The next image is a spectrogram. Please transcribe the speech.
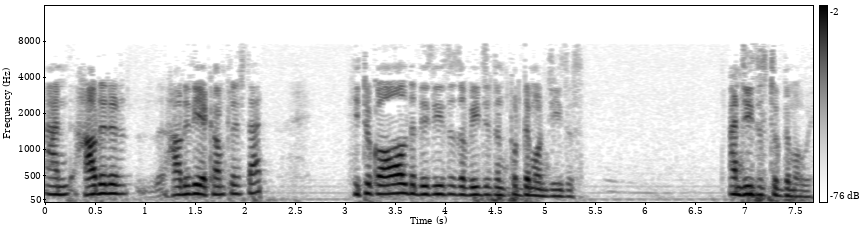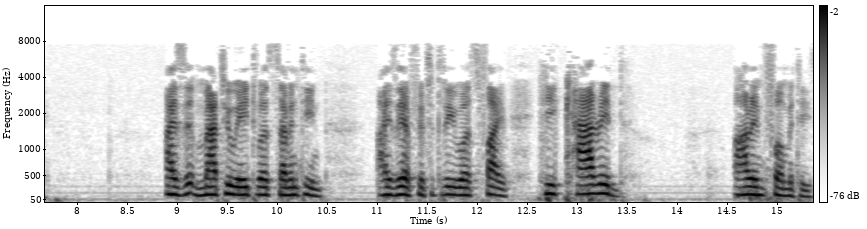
And how did it? How did He accomplish that? He took all the diseases of Egypt and put them on Jesus, and Jesus took them away. Isaiah, Matthew 8 verse 17. Isaiah 53, verse 5. He carried our infirmities.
